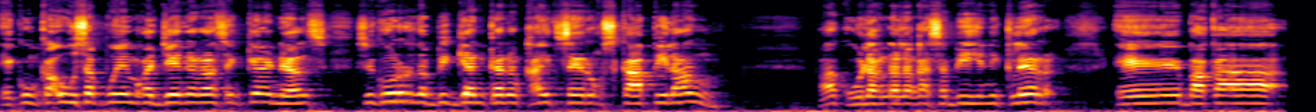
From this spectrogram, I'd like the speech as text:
Eh kung kausap mo yung mga generals and colonels, siguro nabigyan ka ng kahit Xerox copy lang. Ha, kulang na lang sabihin ni Claire, eh baka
